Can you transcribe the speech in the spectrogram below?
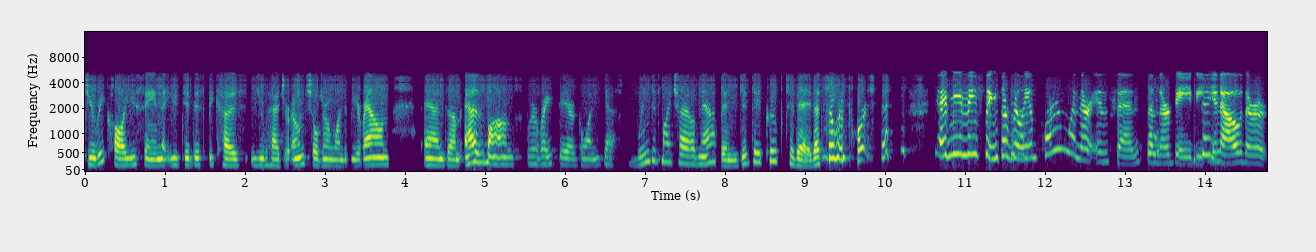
do recall you saying that you did this because you had your own children, wanted to be around and um, as moms, we're right there going, yes, when did my child nap and did they poop today? That's so important. I mean, these things are really important when they're infants and they're babies, you know, they're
